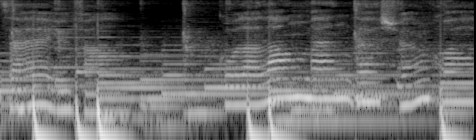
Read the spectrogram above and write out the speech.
在远方，古老浪漫的神话。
